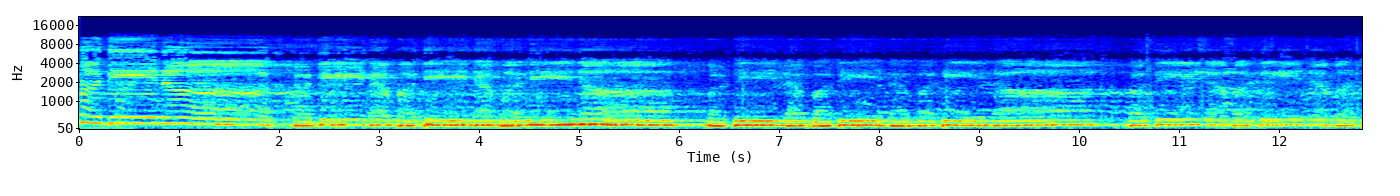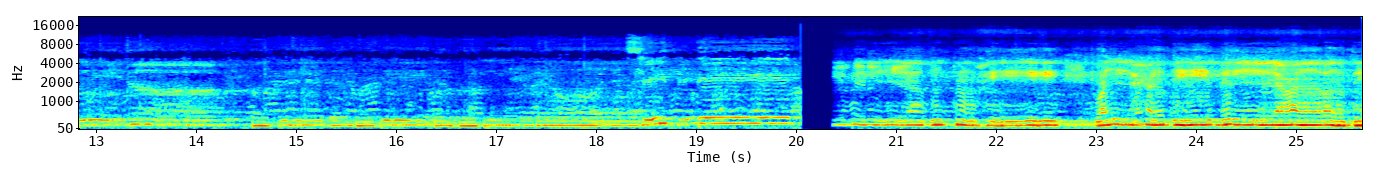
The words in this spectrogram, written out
മദീന. مدينة مدينة مدينة مدينة مدينة. والحبيب العربي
